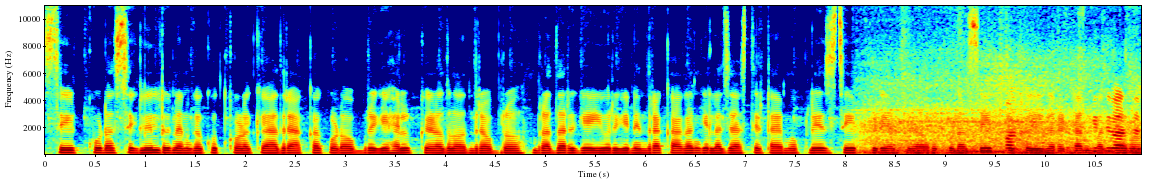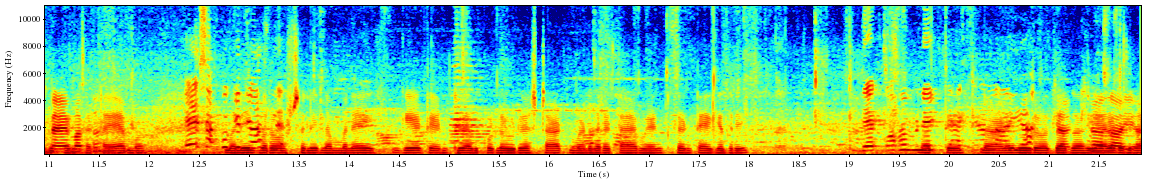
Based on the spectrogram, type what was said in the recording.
ಸೀಟ್ ಕೂಡ ಸಿಗಲಿಲ್ಲ ರೀ ನನಗೆ ಕೂತ್ಕೊಳ್ಳೋಕ್ಕೆ ಆದರೆ ಅಕ್ಕ ಕೂಡ ಒಬ್ಬರಿಗೆ ಹೆಲ್ಪ್ ಕೇಳಿದ್ಳು ಅಂದರೆ ಒಬ್ಬರು ಬ್ರದರ್ಗೆ ಇವರಿಗೆ ನಿಂದ್ರಕ್ಕಾಗಂಗಿಲ್ಲ ಜಾಸ್ತಿ ಟೈಮು ಪ್ಲೀಸ್ ಸೀಟ್ ಬಿಡಿ ಅಂತೇಳಿ ಅವರು ಕೂಡ ಸೀಟ್ ಬಿಟ್ಟು ಈಗ ರಿಟರ್ನ್ ಬಂದಿರೋದು ಟೈಮ್ ಮನೆಗೆ ಬರೋ ಅಷ್ಟರಲ್ಲಿ ನಮ್ಮ ಮನೆ ಗೇಟ್ ಎಂಟ್ರಿ ಆದ ಕೂಡಲೇ ವಿಡಿಯೋ ಸ್ಟಾರ್ಟ್ ಮಾಡಿದರೆ ಟೈಮ್ ಎಂಟು ಗಂಟೆ ಆಗ್ಯದ್ರಿ ಮತ್ತು ನಾಳೆ ವಿಡಿಯೋದಾಗ ಎರಡು ದಿನ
